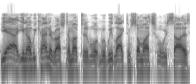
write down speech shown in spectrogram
Yeah, you know, we kind of rushed him up to. We liked him so much. What we saw is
